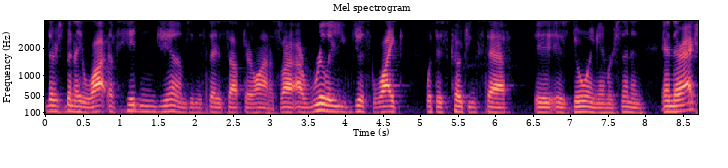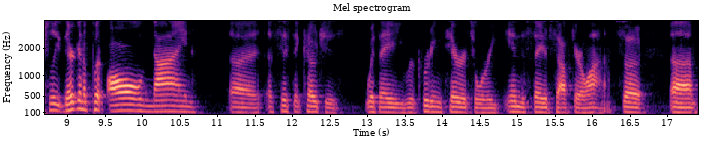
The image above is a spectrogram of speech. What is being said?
there's been a lot of hidden gems in the state of South Carolina. So I, I really just like what this coaching staff is, is doing, Emerson, and and they're actually they're going to put all nine uh, assistant coaches with a recruiting territory in the state of South Carolina. So um,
